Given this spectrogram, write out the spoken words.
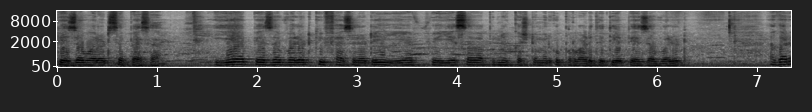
पेजा वॉलेट से पैसा। ये है पेजा वॉलेट की फैसिलिटी ये ये सब अपने कस्टमर को प्रोवाइड देती है पेजा वॉलेट अगर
